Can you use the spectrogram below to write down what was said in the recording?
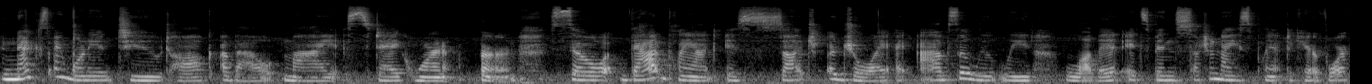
Next, I wanted to talk about my staghorn fern. So that plant is such a joy. I absolutely love it. It's been such a nice plant to care for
